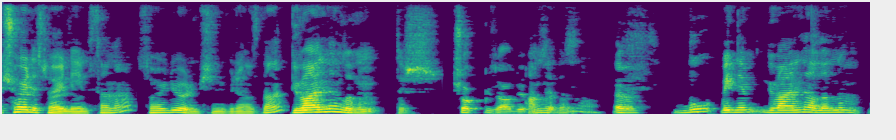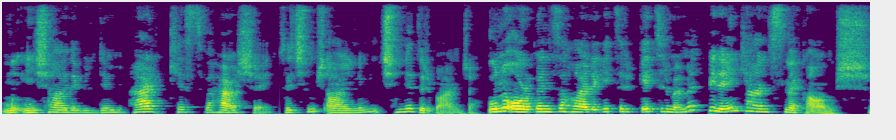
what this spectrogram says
şöyle söyleyeyim sana. Söylüyorum şimdi birazdan. Güvenli alanımdır. çok güzel bir özet. Anladın mı? Evet. Bu benim güvenli alanımı inşa edebildiğim herkes ve her şey seçilmiş ailemin içindedir bence. Bunu organize hale getirip getirmemek bireyin kendisine kalmış.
